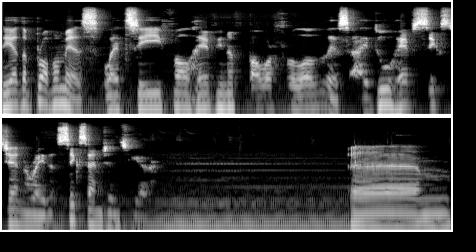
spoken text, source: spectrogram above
the other problem is, let's see if I'll have enough power for all of this. I do have six generators, six engines here. Um,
